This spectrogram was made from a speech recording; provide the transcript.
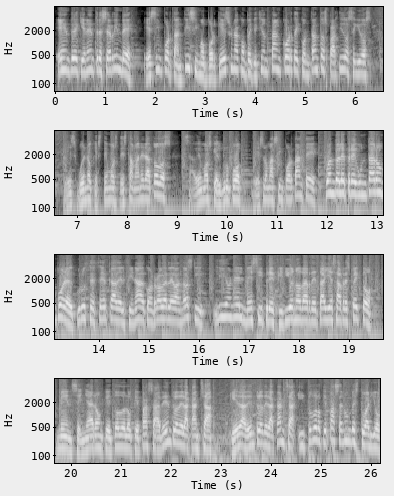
entre quien entre se rinde. Es importantísimo porque es una competición tan corta y con tantos partidos seguidos es bueno que estemos de esta manera todos. Sabemos que el grupo es lo más importante. Cuando le preguntaron por el cruce cerca del final con Robert Lewandowski, Lionel Messi prefirió no dar detalles al respecto. Me enseñaron que todo lo que pasa dentro de la cancha queda dentro de la cancha y todo lo que pasa en un vestuario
